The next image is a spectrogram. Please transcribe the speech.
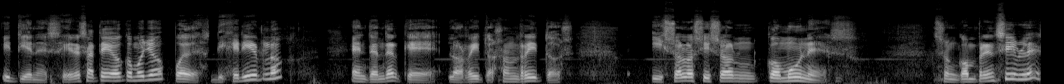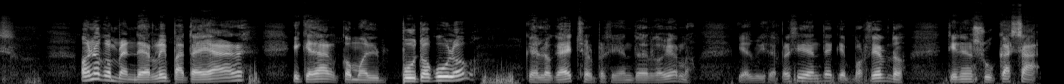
Y tienes, si eres ateo como yo, puedes digerirlo, entender que los ritos son ritos y solo si son comunes son comprensibles o no comprenderlo y patear y quedar como el puto culo, que es lo que ha hecho el presidente del gobierno y el vicepresidente, que por cierto tienen su casa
